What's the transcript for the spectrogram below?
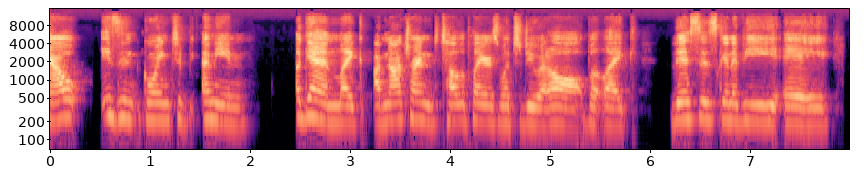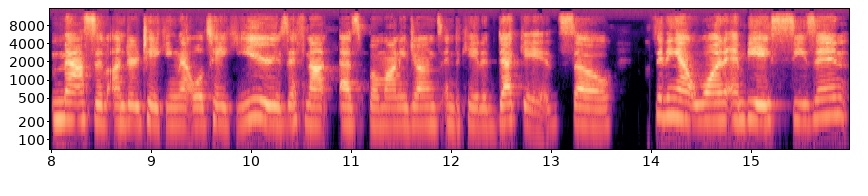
out isn't going to be, I mean, again, like I'm not trying to tell the players what to do at all, but like this is going to be a massive undertaking that will take years, if not, as Bomani Jones indicated, decades. So sitting out one NBA season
